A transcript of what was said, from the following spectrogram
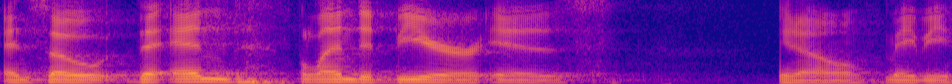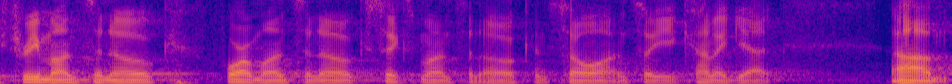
And so the end blended beer is, you know, maybe three months in oak, four months in oak, six months in oak, and so on. So you kind of get, um,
